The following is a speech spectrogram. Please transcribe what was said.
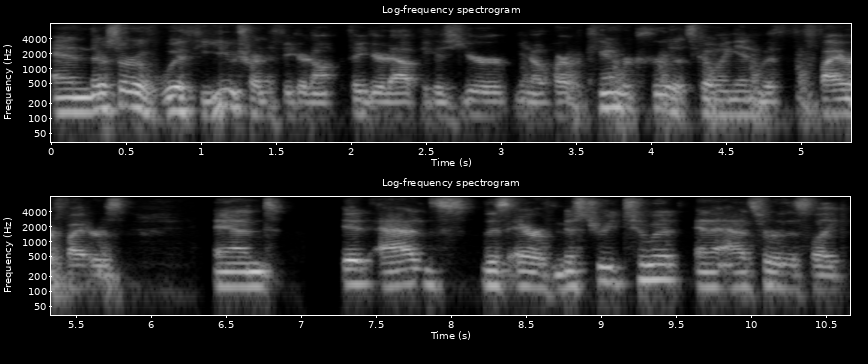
and they're sort of with you trying to figure it out, figure it out because you're you know part of a camera crew that's going in with the firefighters, and it adds this air of mystery to it, and it adds sort of this like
